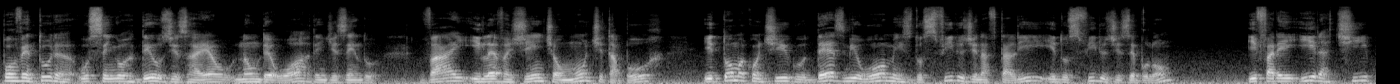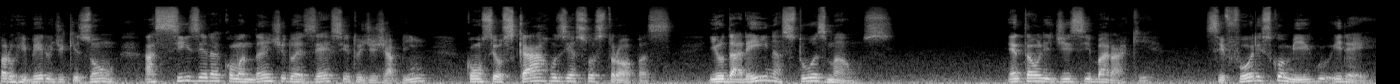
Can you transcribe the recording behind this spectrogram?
Porventura o Senhor Deus de Israel não deu ordem, dizendo: Vai e leva gente ao monte Tabor, e toma contigo dez mil homens dos filhos de Naphtali e dos filhos de Zebulon? E farei ir a ti para o ribeiro de Quizon a Císera, comandante do exército de Jabim, com seus carros e as suas tropas, e o darei nas tuas mãos. Então lhe disse Baraque: Se fores comigo, irei.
